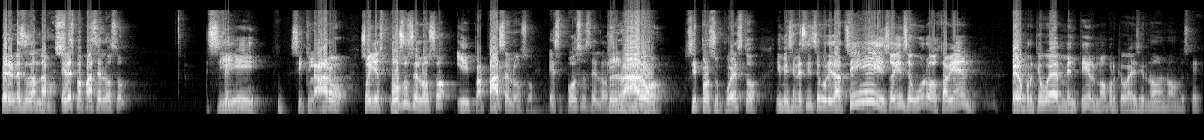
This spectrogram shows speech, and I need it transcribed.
Pero en esas andamos. ¿Eres papá celoso? Sí, sí, claro. Soy esposo celoso y papá celoso. Esposo celoso. Claro, sí, por supuesto. Y me dicen, ¿es inseguridad? Sí, soy inseguro, está bien. Pero ¿por qué voy a mentir, no? ¿Por qué voy a decir, no, no, es que,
